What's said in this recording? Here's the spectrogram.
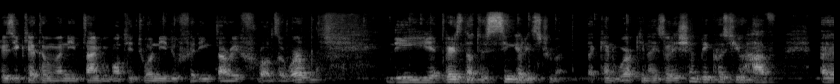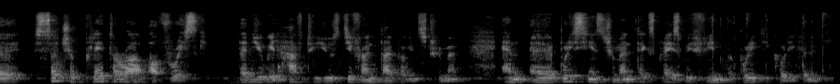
basically at a moment in time, we wanted to only do feed-in tariff throughout the world. The, there is not a single instrument that can work in isolation because you have uh, such a plethora of risk that you will have to use different type of instrument. And a policy instrument takes place within a political economy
